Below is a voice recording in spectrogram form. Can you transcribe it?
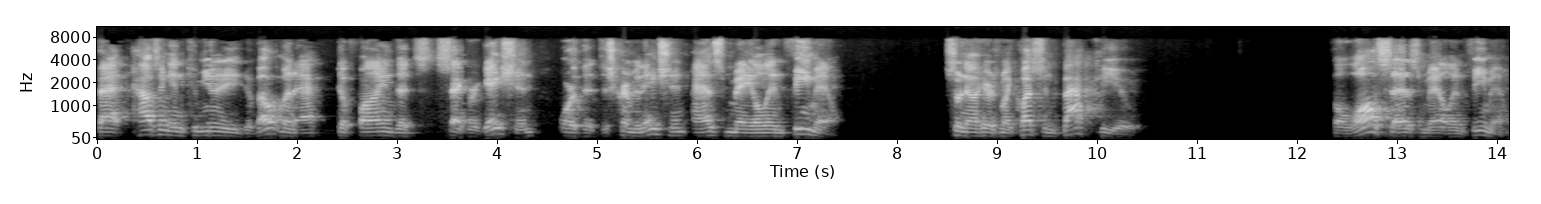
that Housing and Community Development Act defined the segregation or the discrimination as male and female. So now here's my question back to you. The law says male and female.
